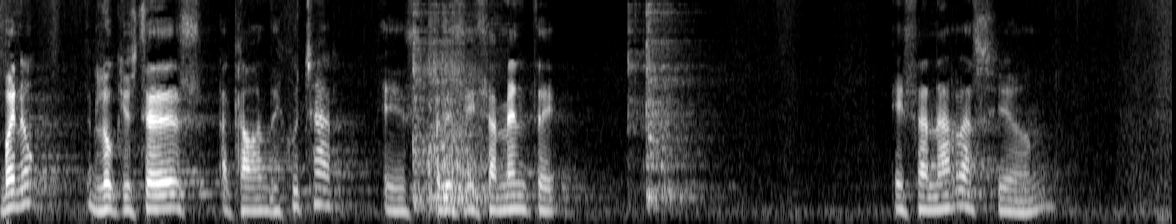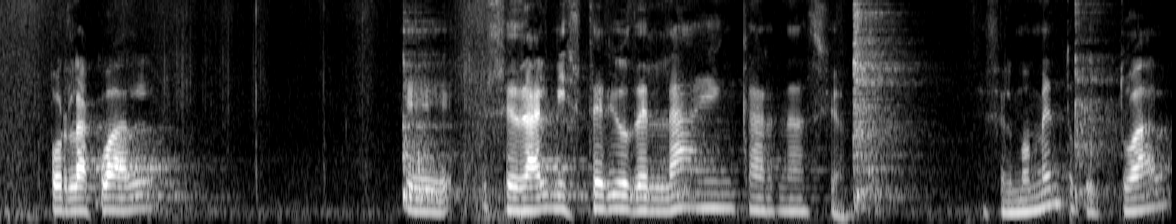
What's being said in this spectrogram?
Bueno, lo que ustedes acaban de escuchar es precisamente esa narración por la cual eh, se da el misterio de la encarnación. Es el momento puntual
